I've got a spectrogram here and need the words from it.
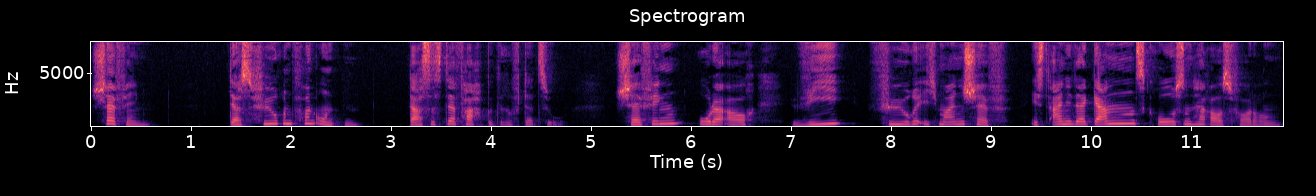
Chefing. Das Führen von unten. Das ist der Fachbegriff dazu. Chefing oder auch wie führe ich meinen Chef ist eine der ganz großen Herausforderungen,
